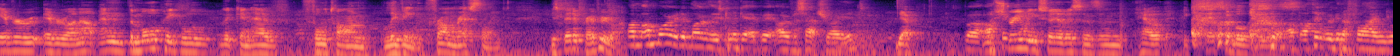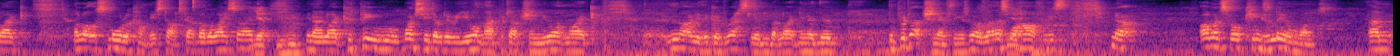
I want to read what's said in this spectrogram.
every, everyone up, and the more people that can have full time living from wrestling is better for everyone. I'm, I'm worried at the moment it's going to get a bit oversaturated, Yep. but I With think, streaming services and how accessible it is. I, I think we're going to find like a lot of smaller companies start to go by the wayside. Yep. Mm-hmm. You know, like because people once you see WWE, you want that production, you want like not only the good wrestling, but like you know the the production, and everything as well. Like that's Yeah. what half is. it's. You know, I went and saw Kings of Leon once, and.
